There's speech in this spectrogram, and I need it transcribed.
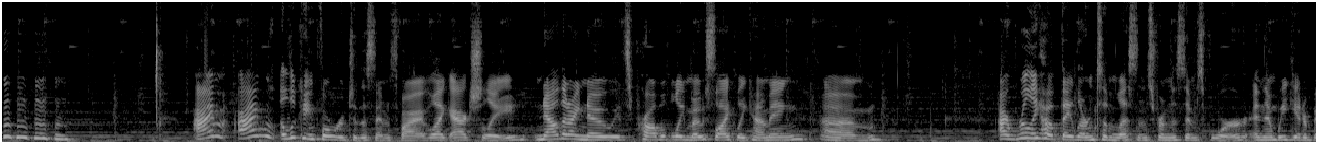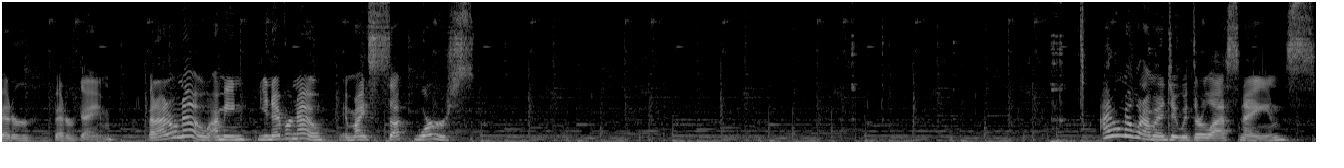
I'm I'm looking forward to The Sims 5. Like actually, now that I know it's probably most likely coming, um I really hope they learn some lessons from The Sims 4 and then we get a better better game. But I don't know. I mean, you never know. It might suck worse. I don't know what I'm gonna do with their last names.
